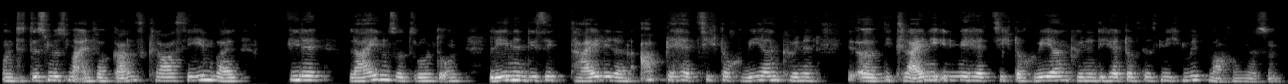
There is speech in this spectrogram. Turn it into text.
Und das müssen wir einfach ganz klar sehen, weil viele leiden so drunter und lehnen diese Teile dann ab. Der hätte sich doch wehren können. Äh, die Kleine in mir hätte sich doch wehren können. Die hätte doch das nicht mitmachen müssen.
